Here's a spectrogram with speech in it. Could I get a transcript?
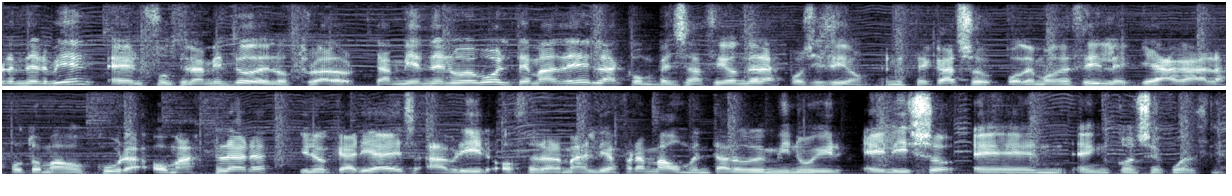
comprender bien el funcionamiento del obturador. También de nuevo el tema de la compensación de la exposición. En este caso podemos decirle que haga la foto más oscura o más clara y lo que haría es abrir o cerrar más el diafragma, aumentar o disminuir el ISO en, consecuencia.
